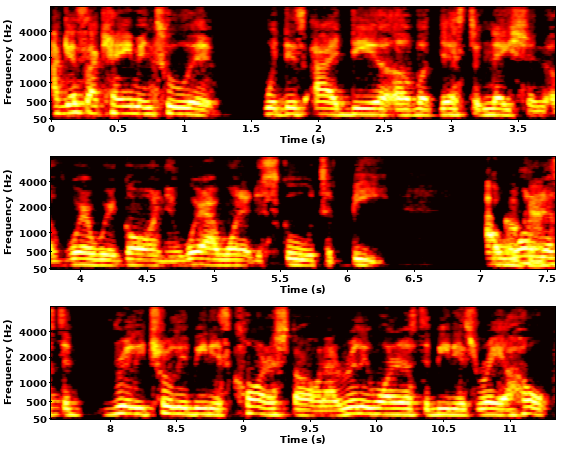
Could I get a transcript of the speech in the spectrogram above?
I guess I came into it with this idea of a destination of where we're going and where I wanted the school to be. I okay. wanted us to really truly be this cornerstone. I really wanted us to be this ray of hope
